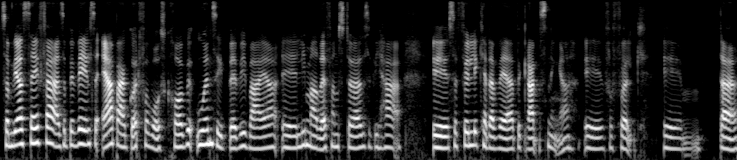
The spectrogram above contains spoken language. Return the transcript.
som vi også sagde før, altså bevægelse er bare godt for vores kroppe, uanset hvad vi vejer, øh, lige meget hvad for en størrelse vi har. Øh, selvfølgelig kan der være begrænsninger øh, for folk. Øh, der er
